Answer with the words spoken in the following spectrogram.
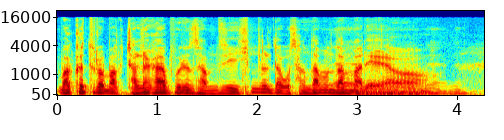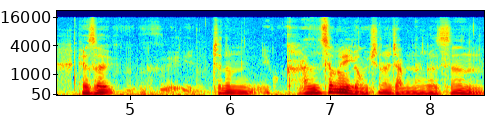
막 겉으로 막 잘 나가 보이는 사람들이 힘들다고 상담한단 네, 말이에요. 네, 네, 네. 그래서 저는 관성을 용신으로 잡는 것은 음.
